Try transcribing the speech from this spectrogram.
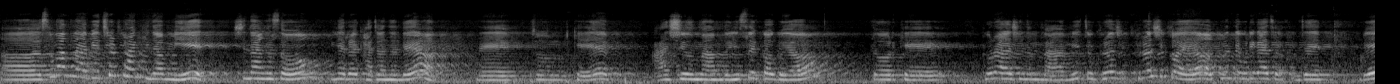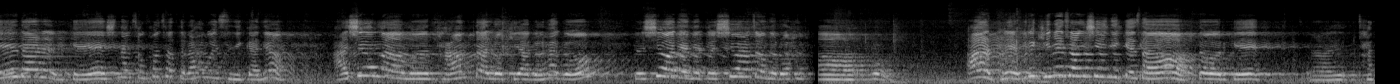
어, 소망나비 출판 기념 및 신앙송 회를 가졌는데요. 네, 좀 이렇게 아쉬운 마음도 있을 거고요. 또 이렇게 돌아가시는 마음이 좀 그러실, 그러실 거예요. 그런데 우리가 저 이제 매달 이렇게 신앙송 콘서트를 하고 있으니까요. 아쉬운 마음은 다음 달로 기약을 하고 또 10월에는 또 시화전으로 한, 어, 아, 네. 우리 김혜성 시인님께서 또 이렇게 어, 작,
